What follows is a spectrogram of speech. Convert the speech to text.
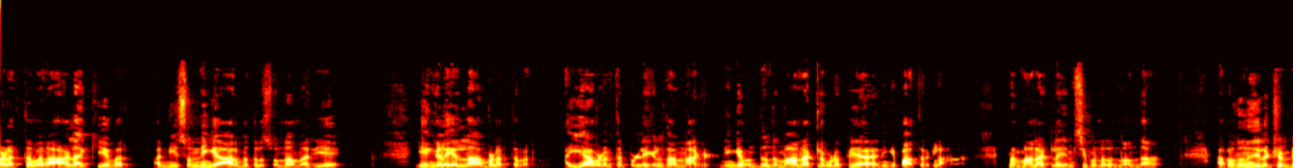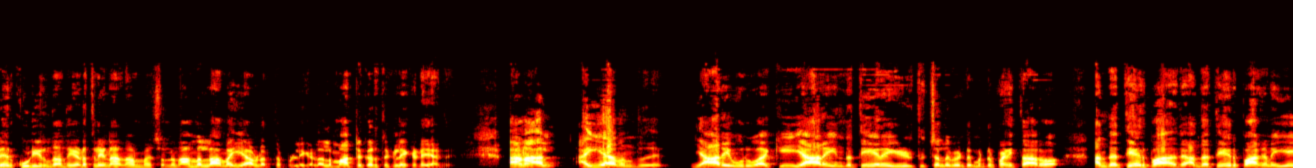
வளர்த்தவர் ஆளாக்கியவர் நீ சொன்னீங்க ஆரம்பத்தில் சொன்ன மாதிரியே எங்களை எல்லாம் வளர்த்தவர். ஐயா வளர்த்த பிள்ளைகள் தான் நாங்கள். நீங்கள் வந்து அந்த மாநாட்டில் கூட நீங்கள் பார்த்துருக்கலாம். நான் மாநாட்டில் எம்சி பண்ணது நான் தான். பதினஞ்சு லட்சம் பேர் கூடியிருந்த அந்த இடத்துல நான் நாம சொன்ன நாமெல்லாம் ஐயா வளர்த்த பிள்ளைகள். அதில் மாற்று கருத்துக்களே கிடையாது. ஆனால் ஐயா வந்து யாரை உருவாக்கி யாரை இந்த தேரை இழுத்துச் செல்ல வேண்டும் என்று பணித்தாரோ அந்த தேர்பா அந்த தேர்ப்பாகனையே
